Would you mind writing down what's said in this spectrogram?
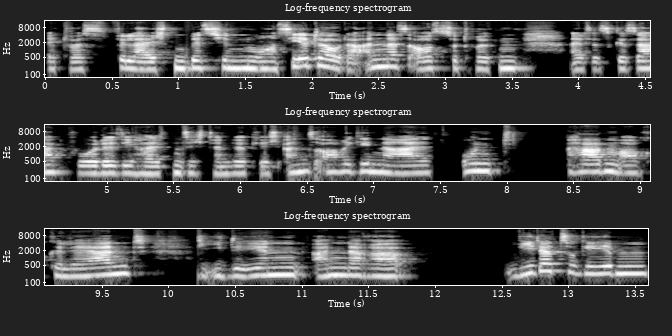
etwas vielleicht ein bisschen nuancierter oder anders auszudrücken, als es gesagt wurde. Sie halten sich dann wirklich ans Original. Und haben auch gelernt, die Ideen anderer wiederzugeben,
